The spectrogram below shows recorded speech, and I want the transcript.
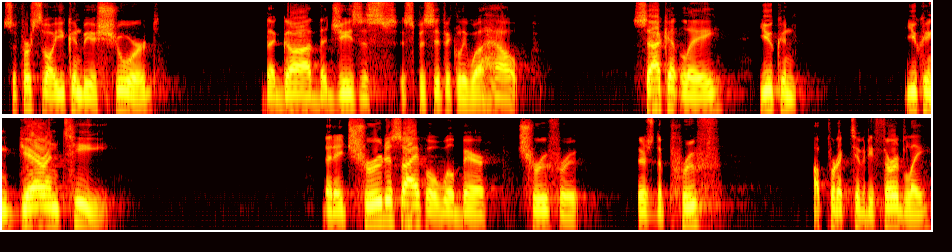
So, first of all, you can be assured that God, that Jesus specifically will help. Secondly, you can you can guarantee that a true disciple will bear true fruit. There's the proof of productivity. Thirdly,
